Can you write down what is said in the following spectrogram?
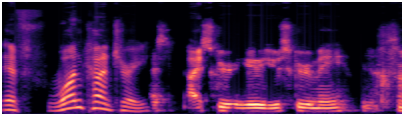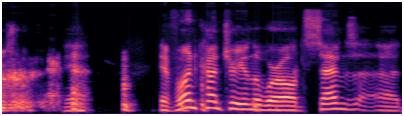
If one country, I, I screw you, you screw me. Yeah, if one country in the world sends a,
